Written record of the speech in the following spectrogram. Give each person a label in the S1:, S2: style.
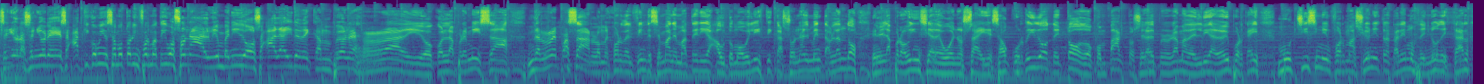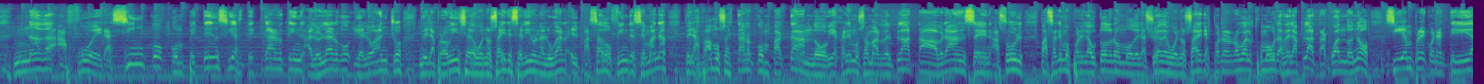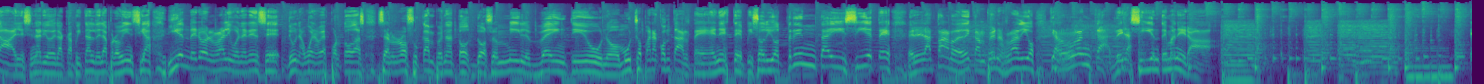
S1: Señoras, señores, aquí comienza Motor Informativo Zonal. Bienvenidos al aire de Campeones Radio con la premisa de repasar lo mejor del fin de semana en materia automovilística, zonalmente hablando, en la provincia de Buenos Aires. Ha ocurrido de todo. Compacto será el programa del día de hoy porque hay muchísima información y trataremos de no dejar nada afuera. Cinco competencias de karting a lo largo y a lo ancho de la provincia de Buenos Aires se dieron a lugar el pasado fin de semana. Te las vamos a estar compactando. Viajaremos a Mar del Plata, a Bransen, Azul. Pasaremos por el autódromo de la ciudad de Buenos Aires, por el Roberto Mouras de La Plata. Cuando no, siempre con actividad. El escenario de la capital de la provincia. Y enderó el rally bonaerense de una buena vez por todas. Cerró su campeonato 2021. Mucho para contarte en este episodio 37 en la tarde de Campeones Radio que arranca de la siguiente manera.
